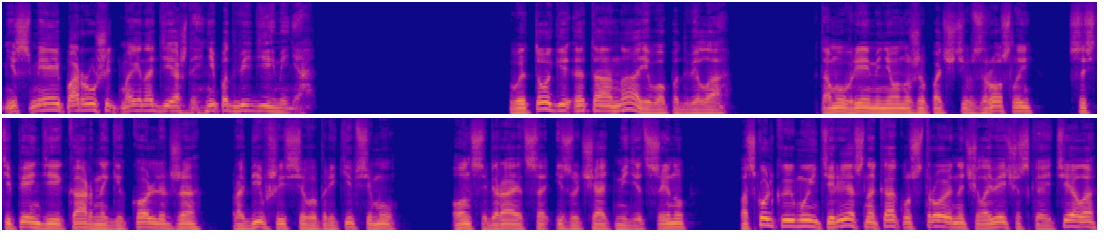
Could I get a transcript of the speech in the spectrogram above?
Не смей порушить мои надежды, не подведи меня. В итоге это она его подвела. К тому времени он уже почти взрослый, со стипендией Карнеги-колледжа, пробившийся вопреки всему. Он собирается изучать медицину, поскольку ему интересно, как устроено человеческое тело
